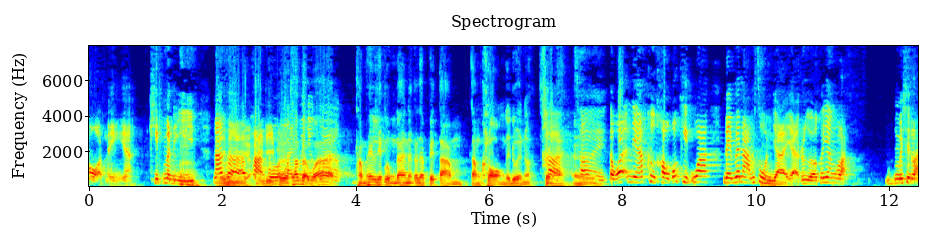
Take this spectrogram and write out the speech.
ลอดอะไรอย่างเงี้ย คิดมาดี น่าจะผ่านโปรถ้าแบบว่าทำให้เล็กลงได้นะก็จะไปตามตามคลองได้ด้วยเนาะใช่ไหมใช่ แต่ว่าอันเนี้ยคือเขาก็คิดว่าในแม่น้ำส่วนใหญ่อะเรือก็ยังหลัก ไม่ใช่ไหล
